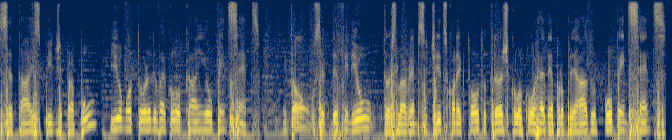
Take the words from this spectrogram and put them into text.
setar a speed para pull e o motor ele vai colocar em open descent. Então você definiu o Larva MCT, desconectou o thrust, colocou o heading apropriado, open descent.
